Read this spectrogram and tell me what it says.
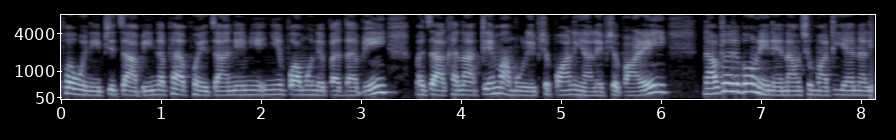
အဖွဲ့ဝင်တွေဖြစ်ကြပြီးနှစ်ဖက်ဖွဲ့ကြားနယ်မြေအငင်းပွားမှုနဲ့ပတ်သက်ပြီးမကြာခဏတင်းမာမှုတွေဖြစ်ပွားနေရလဲဖြစ်ပါတယ်။နောက်ထပ်တစ်ပုတ်အနေနဲ့နောက်ချုံမှာ TNL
